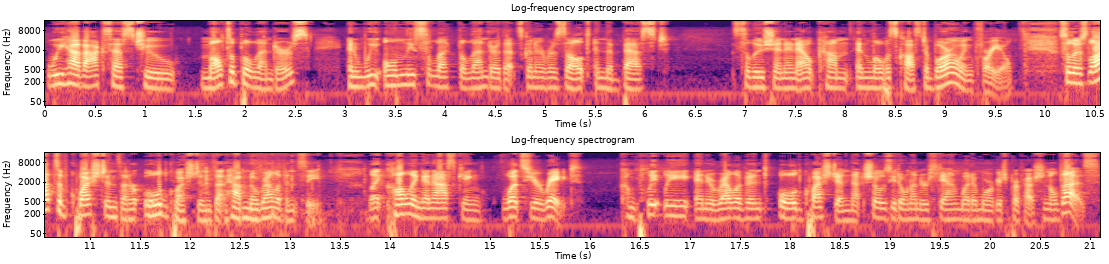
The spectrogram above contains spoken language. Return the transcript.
We have access to multiple lenders and we only select the lender that's going to result in the best solution and outcome and lowest cost of borrowing for you. So there's lots of questions that are old questions that have no relevancy, like calling and asking, what's your rate? Completely an irrelevant old question that shows you don't understand what a mortgage professional does.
